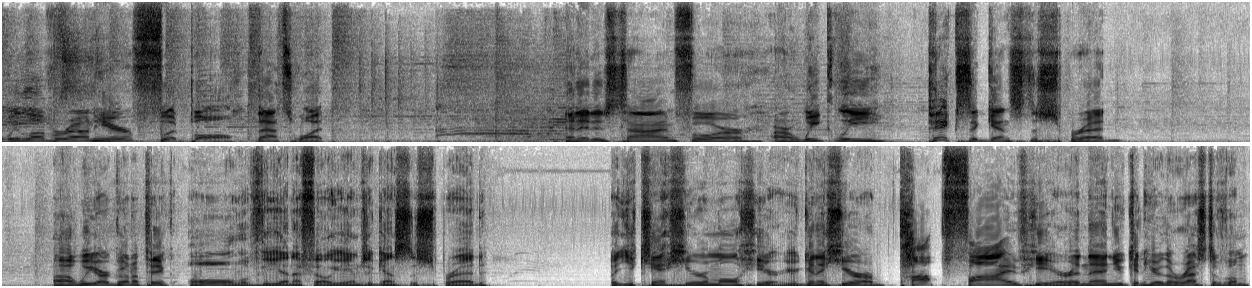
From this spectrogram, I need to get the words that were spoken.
What we love around here? Football. That's what. And it is time for our weekly picks against the spread. Uh, we are going to pick all of the NFL games against the spread, but you can't hear them all here. You're going to hear our top five here, and then you can hear the rest of them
